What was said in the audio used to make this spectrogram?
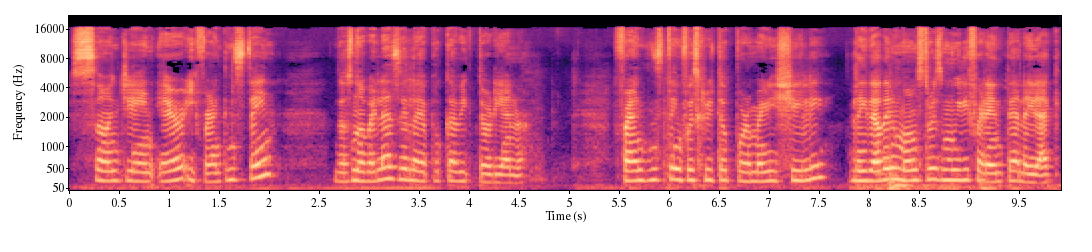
son Jane Eyre y Frankenstein, dos novelas de la época victoriana. Frankenstein fue escrito por Mary Shelley. La idea del monstruo es muy diferente a la idea que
